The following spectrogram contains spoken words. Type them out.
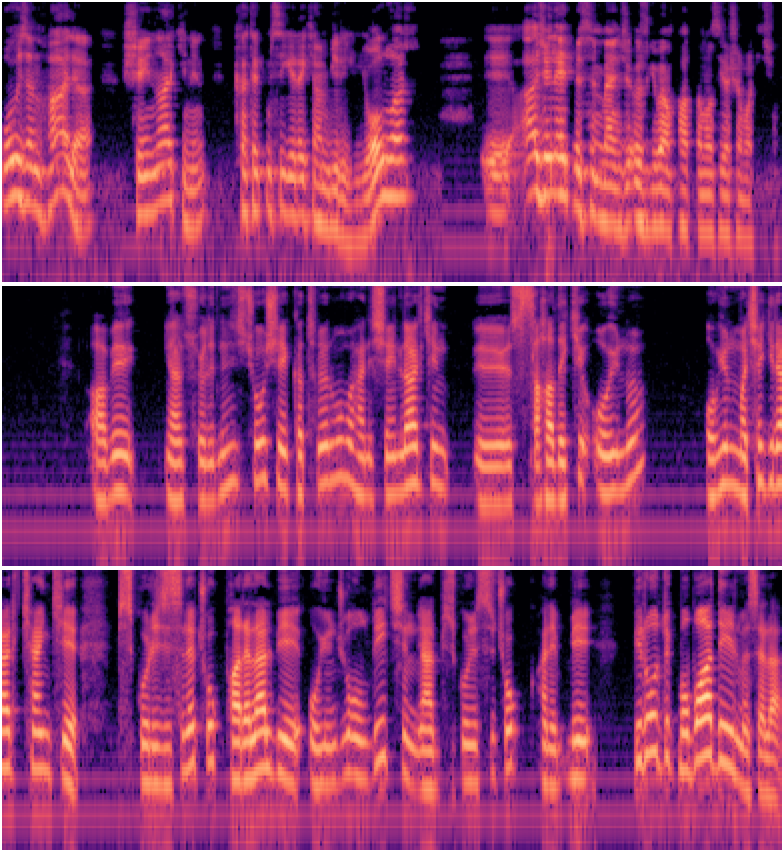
O yüzden hala Shane Larkin'in kat etmesi gereken bir yol var. E, acele etmesin bence özgüven patlaması yaşamak için. Abi yani söylediğiniz çoğu şeye katılıyorum ama hani Shane Larkin e, sahadaki oyunu oyun maça girerken ki psikolojisine çok paralel bir oyuncu olduğu için yani psikolojisi çok hani bir bir Rodrik Boba değil mesela.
